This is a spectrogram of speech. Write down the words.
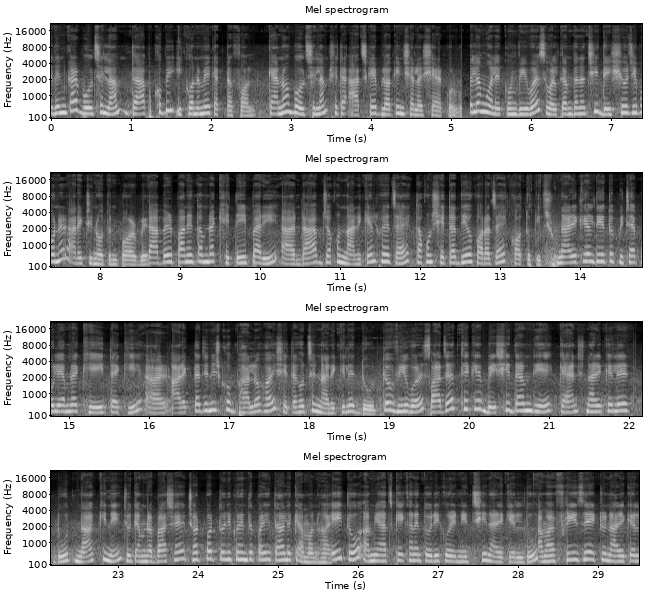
সেদিনকার বলছিলাম, ডাব খুবই ইকোনমিক একটা ফল। কেন বলছিলাম, সেটা আজকের ব্লগে ইনশাল্লাহ শেয়ার করব। আসসালামু আলাইকুম ভিউয়ার্স ওয়েলকাম জানাচ্ছি দেশীয় জীবনের আরেকটি নতুন পর্বে। ডাবের পানি তো আমরা খেতেই পারি, আর ডাব যখন নারিকেল হয়ে যায়, তখন সেটা দিয়েও করা যায় কত কিছু। নারিকেল দিয়ে তো পিঠা পিঠাপুলি আমরা খেয়েই থাকি, আর আরেকটা জিনিস খুব ভালো হয়, সেটা হচ্ছে নারিকেলের দুধ। তো ভিউয়ার্স বাজার থেকে বেশি দাম দিয়ে ক্যান্ড নারিকেলের দুধ না কিনে যদি আমরা বাসায় ঝটপট তৈরি করে নিতে পারি, তাহলে কেমন হয়? এই তো আমি আজকে এখানে তৈরি করে নিচ্ছি নারিকেল দুধ। আমার ফ্রিজে একটু নারিকেল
